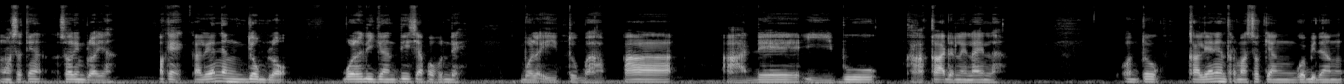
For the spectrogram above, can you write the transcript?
maksudnya sorry bro ya. Oke kalian yang jomblo boleh diganti siapa pun deh. Boleh itu bapak ade ibu kakak dan lain-lain lah. Untuk kalian yang termasuk yang gue bilang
